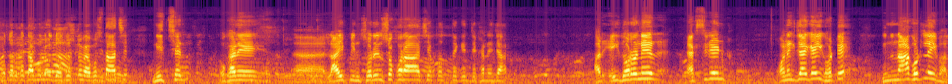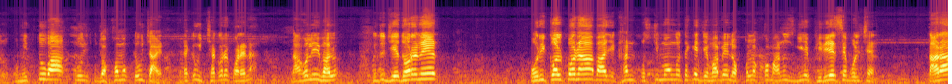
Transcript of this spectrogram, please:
সতর্কতামূলক যথেষ্ট ব্যবস্থা আছে নিচ্ছেন। ওখানে লাইফ ইন্স্যুরেন্সও করা আছে প্রত্যেকের যেখানে যান। আর এই ধরনের অ্যাক্সিডেন্ট অনেক জায়গায় ঘটে, কিন্তু না ঘটলেই ভালো। মৃত্যু বা কেউ জখমও কেউ চায় না। এটা কেউ ইচ্ছা করে করে না না হলেই ভালো। কিন্তু যে ধরনের পরিকল্পনা বা এখান পশ্চিমবঙ্গ থেকে যেভাবে লক্ষ লক্ষ মানুষ গিয়ে ফিরে এসে বলছেন, তারা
